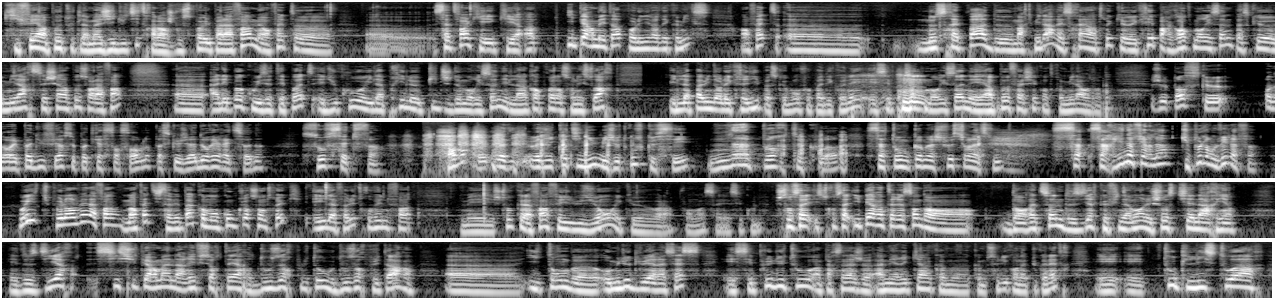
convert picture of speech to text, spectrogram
qui fait un peu toute la magie du titre. Alors je vous spoil pas la fin, mais en fait, euh, euh, cette fin qui est, qui est hyper méta pour l'univers des comics, en fait, ne serait pas de Mark Millar et serait un truc écrit par Grant Morrison parce que Millar séchait un peu sur la fin à l'époque où ils étaient potes et du coup il a pris le pitch de Morrison, il l'a incorporé dans son histoire. Il l'a pas mis dans les crédits parce que bon, faut pas déconner et c'est pour ça que Morrison est un peu fâché contre Millar aujourd'hui. Je pense que on n'aurait pas dû faire ce podcast ensemble parce que j'ai adoré Redson sauf cette fin. Ah vas-y, continue, mais je trouve que c'est n'importe quoi. Ça tombe comme un cheveu sur la soupe. Ça n'a rien à faire là. Tu peux l'enlever la fin. Oui, tu peux l'enlever la fin. Mais en fait, il savait pas comment conclure son truc et il a fallu trouver une fin. Mais je trouve que la fin fait illusion et que voilà, pour moi, c'est cool. Je trouve, ça, je trouve ça hyper intéressant dans, dans Red Son de se dire que finalement les choses tiennent à rien. Et de se dire, si Superman arrive sur Terre 12 heures plus tôt ou 12 heures plus tard, euh, il tombe euh, au milieu de l'URSS et c'est plus du tout un personnage américain comme, euh, celui qu'on a pu connaître. Et, toute l'histoire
